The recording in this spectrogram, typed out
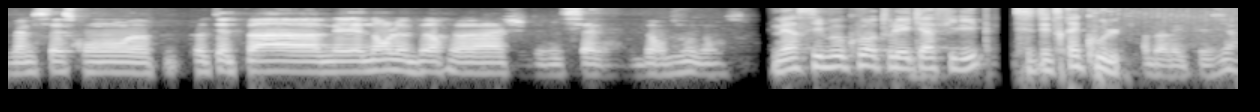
même si elles seront euh, peut-être pas, mais non, le beurre, euh, je suis demi-sel, beurre doux, non. Merci beaucoup en tous les cas, Philippe. C'était très cool. Ah bah, avec plaisir.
